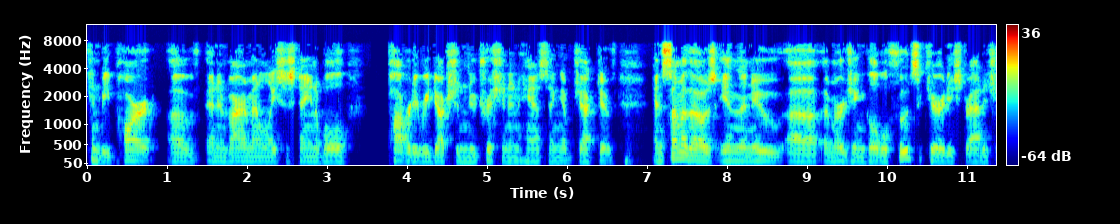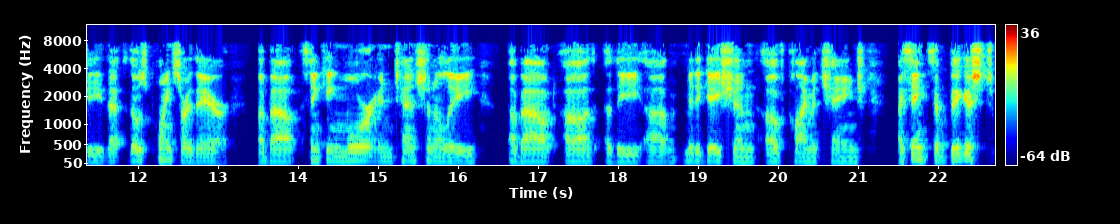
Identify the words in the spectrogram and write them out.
can be part of an environmentally sustainable poverty reduction, nutrition enhancing objective. And some of those in the new uh, emerging global food security strategy, that those points are there about thinking more intentionally about uh, the um, mitigation of climate change. I think the biggest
